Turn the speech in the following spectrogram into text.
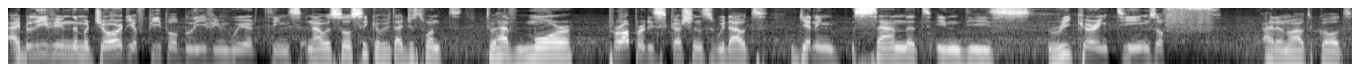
I believe in the majority of people believe in weird things, and I was so sick of it. I just want to have more proper discussions without getting sanded in these recurring themes of I don't know how to call it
